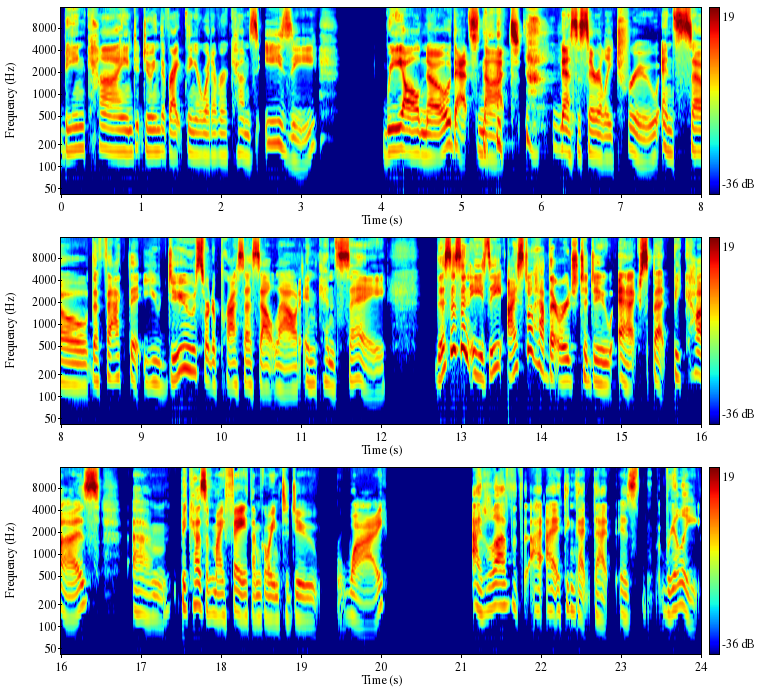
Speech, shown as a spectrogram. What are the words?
being kind, doing the right thing, or whatever comes easy, we all know that's not necessarily true. And so the fact that you do sort of process out loud and can say, this isn't easy. I still have the urge to do X, but because um, because of my faith, I'm going to do Y. I love. I, I think that that is really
